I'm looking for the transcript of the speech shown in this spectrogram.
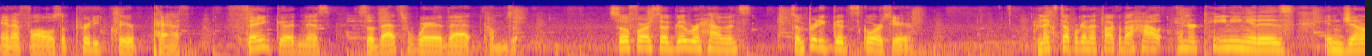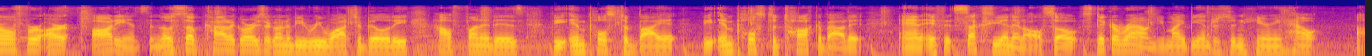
and it follows a pretty clear path. Thank goodness. So, that's where that comes up. So far, so good. We're having some pretty good scores here. Next up, we're going to talk about how entertaining it is in general for our audience. And those subcategories are going to be rewatchability, how fun it is, the impulse to buy it, the impulse to talk about it, and if it sucks you in at all. So stick around. You might be interested in hearing how uh,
